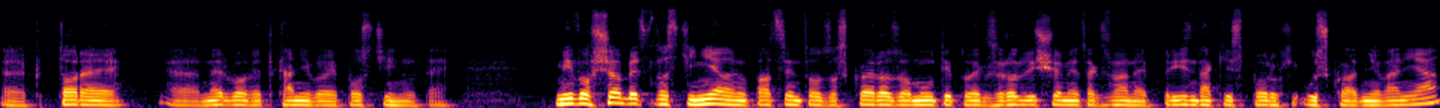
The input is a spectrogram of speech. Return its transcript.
e, ktoré e, nervové tkanivo je postihnuté. My vo všeobecnosti nielen u pacientov so sklerózou multiplex rozlišujeme tzv. príznaky z poruchy uskladňovania,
